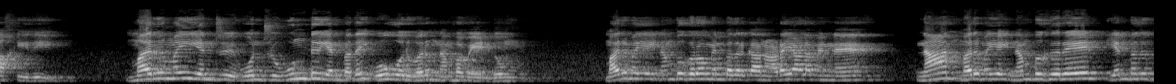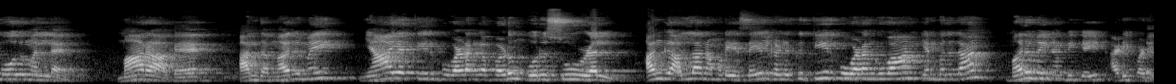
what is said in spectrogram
ஆஹிரி மறுமை என்று ஒன்று உண்டு என்பதை ஒவ்வொருவரும் நம்ப வேண்டும் மறுமையை நம்புகிறோம் என்பதற்கான அடையாளம் என்ன? நான் மறுமையை நம்புகிறேன் என்பது போதுமல்ல. மாறாக அந்த மறுமை நியாய தீர்ப்பு வழங்கப்படும் ஒரு சூழல். அங்கு அல்லாஹ் நம்முடைய செயல்களுக்கு தீர்ப்பு வழங்குவான் என்பதுதான் மறுமை நம்பிக்கையின் அடிப்படை.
